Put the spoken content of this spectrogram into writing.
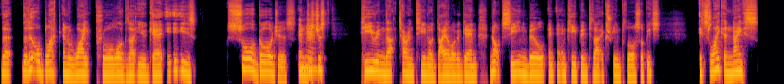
the the little black and white prologue that you get, it, it is so gorgeous, and just Mhm. just hearing that Tarantino dialogue again, not seeing Bill and, and keeping to that extreme close up, it's it's like a nice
